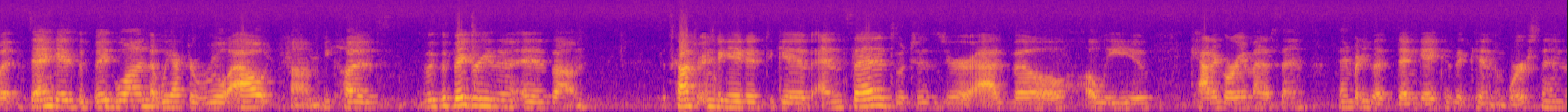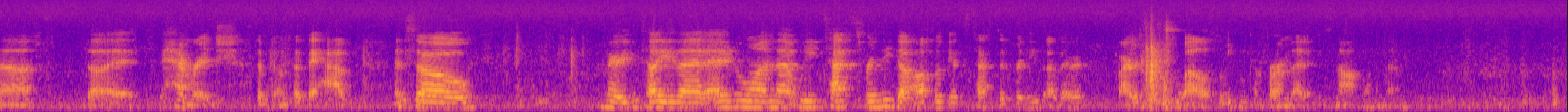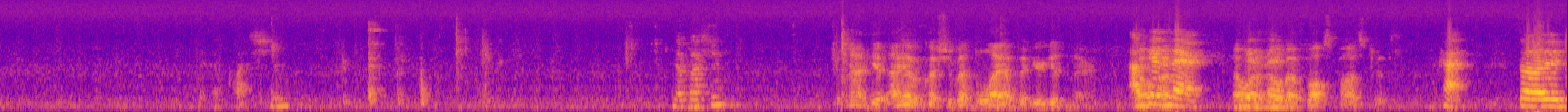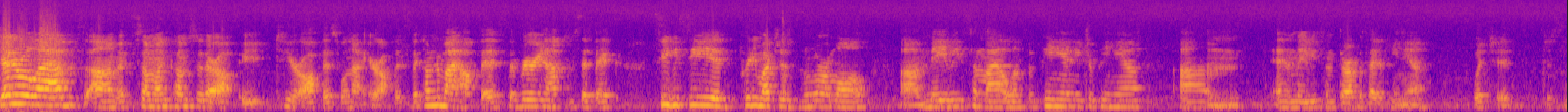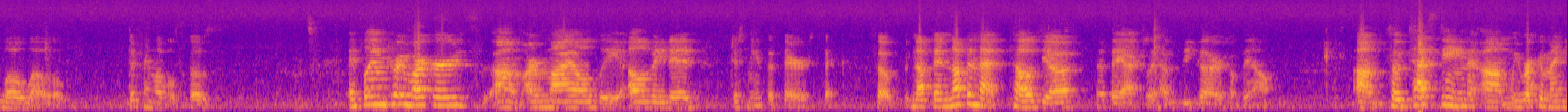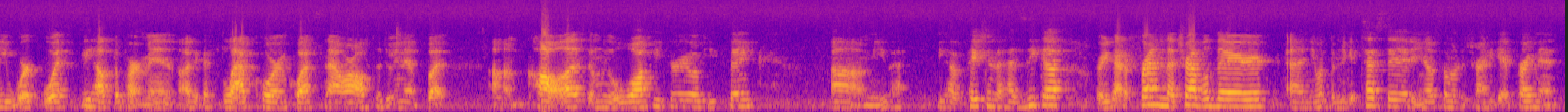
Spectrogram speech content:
but dengue is the big one that we have to rule out um, because the, the, big reason is um, it's contraindicated to give NSAIDs, which is your Advil, Aleve category of medicine to anybody who has dengue because it can worsen the, the hemorrhage symptoms that they have. And so Mary can tell you that everyone that we test for Zika also gets tested for these other viruses as well, so we can confirm that it's not one of them. Question? No question? Not yet. I have a question about the lab but you're getting there. I'm getting there. I want to know about false positives. Okay. So general labs, um, if someone comes to their to your office, well, not your office, they come to my office. They're very non-specific. CBC is pretty much as normal. Um, maybe some mild lymphopenia, neutropenia, um, and maybe some thrombocytopenia, which is just low, low, different levels of those. Inflammatory markers um, are mildly elevated, just means that they're sick. So nothing, nothing that tells you that they actually have Zika or something else. Um, so testing, um, we recommend you work with the health department. I guess LabCorp and Quest now are also doing it, but um, call us and we will walk you through if you think um, you you have a patient that has Zika or you got a friend that traveled there and you want them to get tested. You know, someone who's trying to get pregnant.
